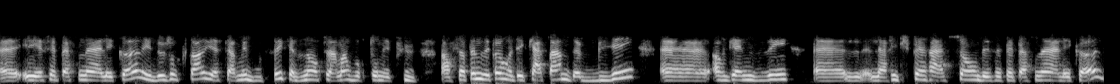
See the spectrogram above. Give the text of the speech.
euh, et effets personnels à l'école. Et deux jours plus tard, il a fermé boutique. Il a dit non, finalement, vous retournez plus. Alors, certaines écoles ont été capables de bien euh, organiser euh, la récupération des effets personnels à l'école.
